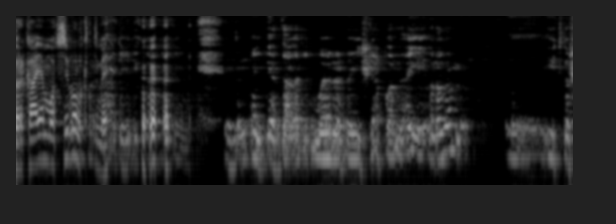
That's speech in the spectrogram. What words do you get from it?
Bir kaýam 30 ýyl bolup gitdimi? Ey berdaga dedim, bu ýerde işläp bolmaz. Ey, olam e, ýetmiş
